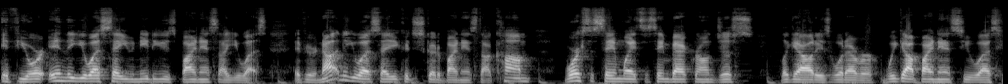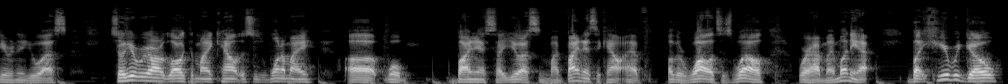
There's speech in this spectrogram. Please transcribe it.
If you're in the USA, you need to use Binance.us. If you're not in the USA, you could just go to Binance.com. Works the same way. It's the same background, just legalities, whatever. We got Binance US here in the US. So here we are logged in my account. This is one of my, uh, well, Binance.us and my Binance account. I have other wallets as well where I have my money at. But here we go,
